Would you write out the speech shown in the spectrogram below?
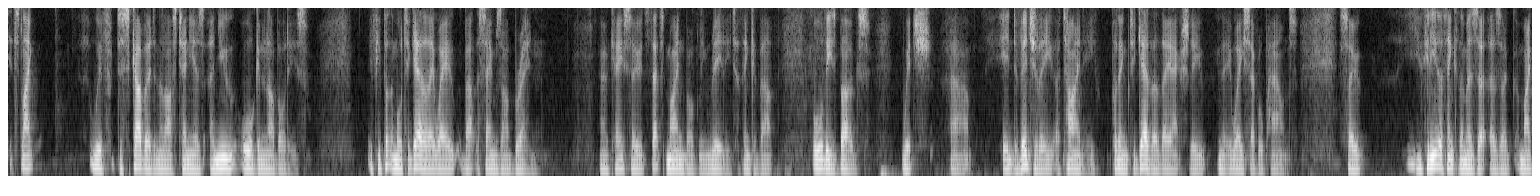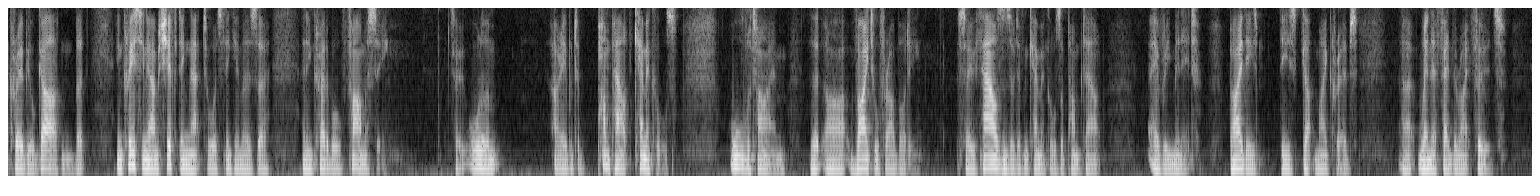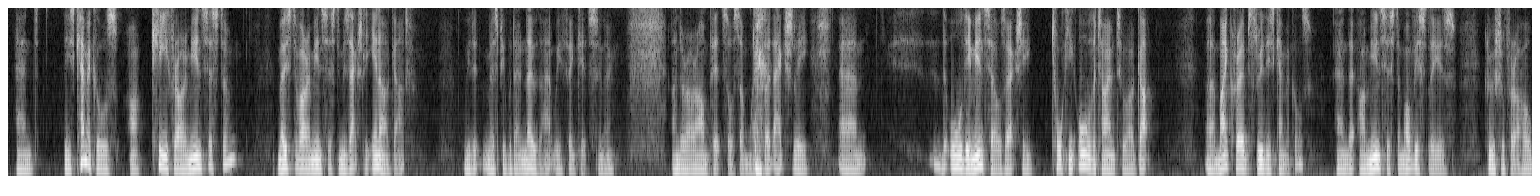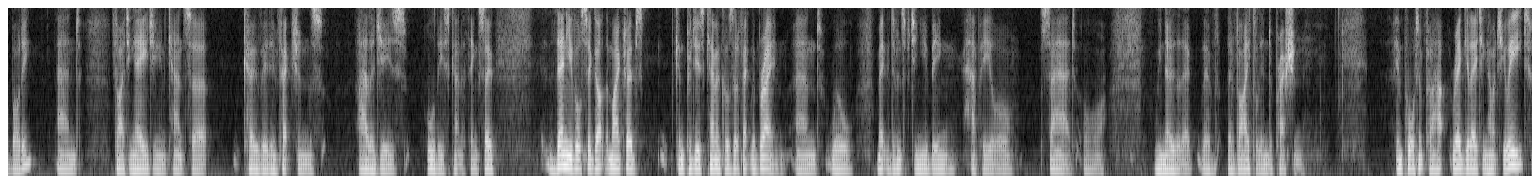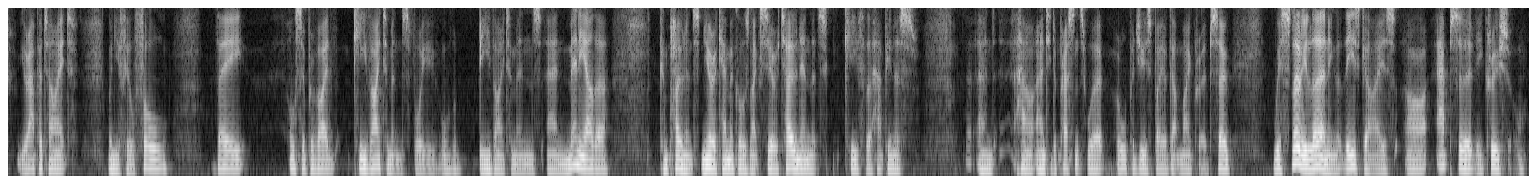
It's like we've discovered in the last ten years a new organ in our bodies. If you put them all together, they weigh about the same as our brain. Okay, so that's mind-boggling, really, to think about all these bugs, which uh, individually are tiny. Putting them together, they actually you know, they weigh several pounds. So you can either think of them as a, as a microbial garden, but increasingly I'm shifting that towards thinking of them as a, an incredible pharmacy. So all of them are able to pump out chemicals all the time that are vital for our body. So thousands of different chemicals are pumped out every minute by these these gut microbes uh, when they're fed the right foods, and these chemicals are key for our immune system. Most of our immune system is actually in our gut. We most people don't know that. We think it's you know under our armpits or somewhere, but actually, um, the, all the immune cells are actually talking all the time to our gut uh, microbes through these chemicals and that our immune system obviously is crucial for our whole body and fighting aging and cancer, COVID infections, allergies, all these kind of things. So then you've also got the microbes can produce chemicals that affect the brain and will make the difference between you being happy or sad or we know that they're, they're, they're vital in depression. Important for regulating how much you eat, your appetite, when you feel full. They also provide key vitamins for you, all the B vitamins and many other components, neurochemicals like serotonin, that's key for the happiness, and how antidepressants work, are all produced by your gut microbes. So we're slowly learning that these guys are absolutely crucial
